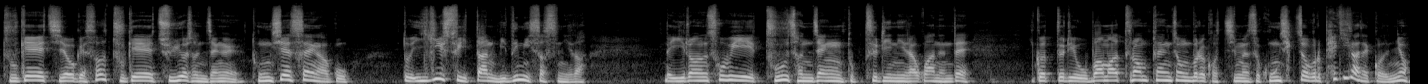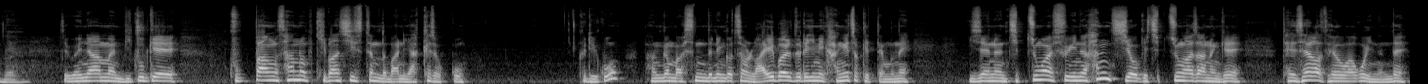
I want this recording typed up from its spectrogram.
두 개의 지역에서 두 개의 주요 전쟁을 동시에 수행하고 또 이길 수 있다는 믿음이 있었습니다. 근데 이런 소위 두 전쟁 독트린이라고 하는데 이것들이 오바마 트럼프 행정부를 거치면서 공식적으로 폐기가 됐거든요. 네. 왜냐하면 미국의 국방 산업 기반 시스템도 많이 약해졌고 그리고 방금 말씀드린 것처럼 라이벌들의 힘이 강해졌기 때문에 이제는 집중할 수 있는 한 지역에 집중하자는 게 대세가 되어가고 있는데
